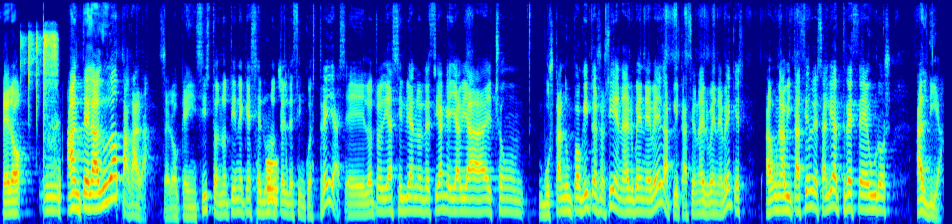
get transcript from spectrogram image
pero mm, ante la duda, pagada. Pero que insisto, no tiene que ser un Oh. hotel de cinco estrellas. El otro día Silvia nos decía que ya había hecho, un- buscando un poquito, eso sí, en Airbnb, la aplicación Airbnb, que es a una habitación le salía 13 euros al día.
